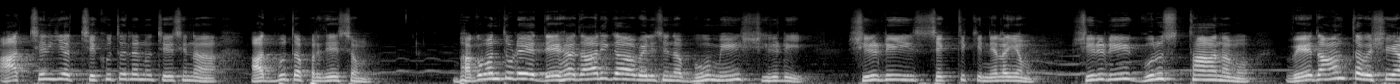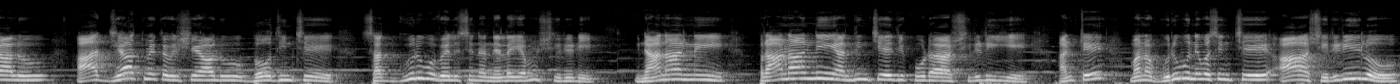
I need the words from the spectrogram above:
ఆశ్చర్య చెకుతులను చేసిన అద్భుత ప్రదేశం. భగవంతుడే దేహదారిగా వెలిసిన భూమి షిరిడి. షిరిడి శక్తికి నిలయం. షిరిడి గురుస్థానము వేదాంత విషయాలు ఆధ్యాత్మిక విషయాలు బోధించే సద్గురువు వెలిసిన నిలయం షిరిడి. జ్ఞానాన్ని ప్రాణాన్ని అందించేది కూడా షిరిడీయే. అంటే మన గురువు నివసించే ఆ షిరిడీలో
